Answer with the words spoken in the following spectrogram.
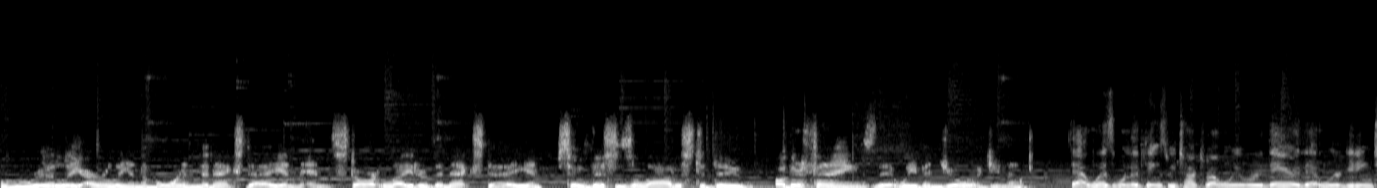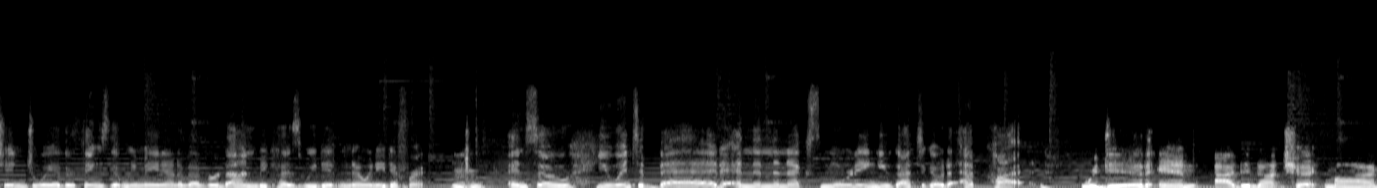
really early in the morning the next day and, and start later the next day. And so this has allowed us to do other things that we've enjoyed, you know. That was one of the things we talked about when we were there that we're getting to enjoy other things that we may not have ever done because we didn't know any different. Mhm. And so you went to bed, and then the next morning you got to go to Epcot. We did, and I did not check my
